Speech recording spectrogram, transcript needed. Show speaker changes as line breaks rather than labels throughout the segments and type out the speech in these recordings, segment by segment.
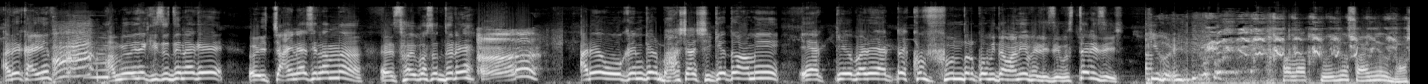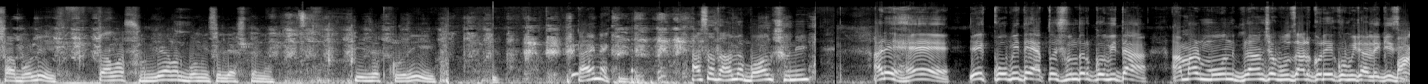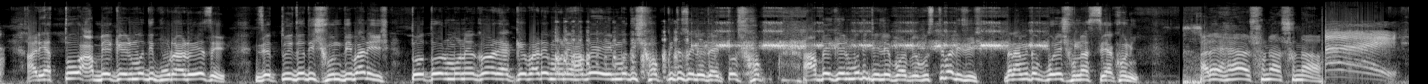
আরে কাইফ আমি ওই যে কিছুদিন আগে ওই চায়না ছিলাম না ছয় বছর ধরে। আরে ওখানকার ভাষা শিখে তো আমি একেবারে একটা খুব সুন্দর কবিতা বানিয়ে ফেলেছি বুঝতে পেরেছিস?
শালা তুই যে চাইনিজ ভাষা বলিস তো আমার শুনলে আমার বমি চলে আসবে না। কি যে করি? তাই নাকি? আচ্ছা তাহলে বল শুনি।
আরে হ্যাঁ এই কবিতা এত সুন্দর কবিতা। আমার মন প্রাণ সব উজাড় করে এই কবিতা লিখেছি। আর এত আবেগের মধ্যে পুরা রয়েছে যে তুই যদি শুনতে পারিস তো তোর মনে কর একেবারে মনে হবে এর মধ্যে সব কিছু চলে যায়। তোর সব আবেগের মধ্যে ঢেলে পড়বে বুঝতে পারিস? তাহলে আমি তো পড়ে শোনাচ্ছি এখনই।
আরে হ্যাঁ শোনা শোনা।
